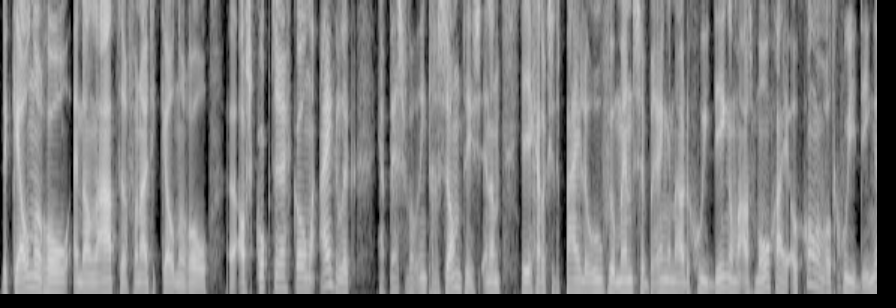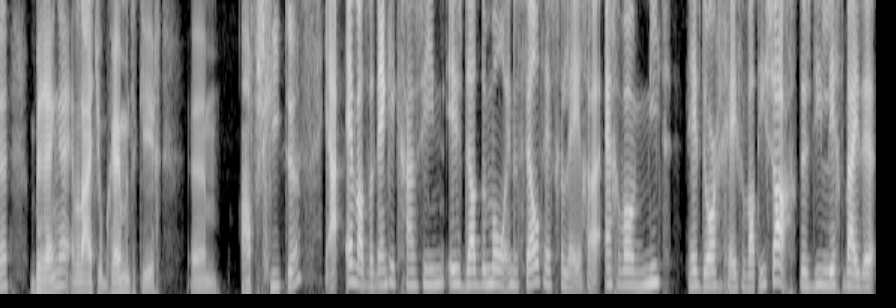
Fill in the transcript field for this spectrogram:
de kelnerrol en dan later vanuit die kelnerrol eh, als kok terechtkomen eigenlijk ja, best wel interessant is. En dan, ja, je gaat ook zitten peilen hoeveel mensen brengen nou de goede dingen, maar als mol ga je ook gewoon wat goede dingen brengen en laat je op een gegeven moment een keer ehm, afschieten. Ja, en wat we denk ik gaan zien is dat de mol in het veld heeft gelegen en gewoon niet heeft doorgegeven wat hij zag. Dus die ligt bij de,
